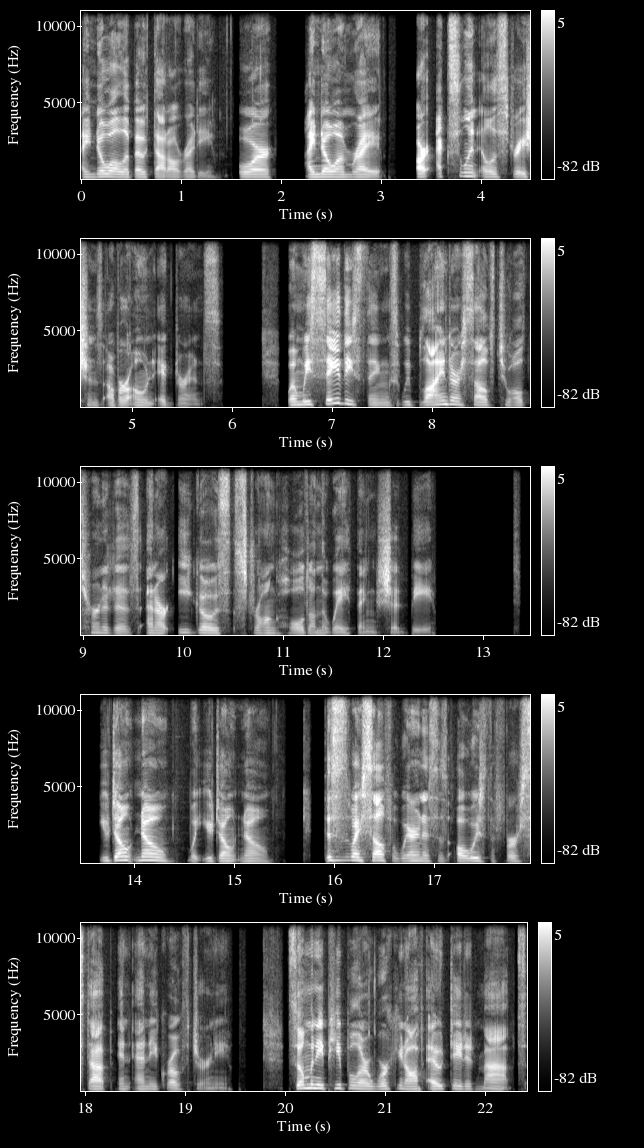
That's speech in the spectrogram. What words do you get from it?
I know all about that already, or I know I'm right, are excellent illustrations of our own ignorance. When we say these things, we blind ourselves to alternatives and our ego's stronghold on the way things should be. You don't know what you don't know. This is why self awareness is always the first step in any growth journey. So many people are working off outdated maps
